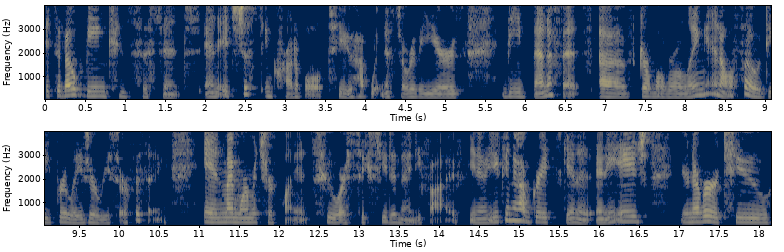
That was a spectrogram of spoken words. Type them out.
It's about being consistent, and it's just incredible to have witnessed over the years the benefits of dermal rolling and also deeper laser resurfacing. in my more mature clients who are 60 to 95. You know, you can have great skin at any age. You're never too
